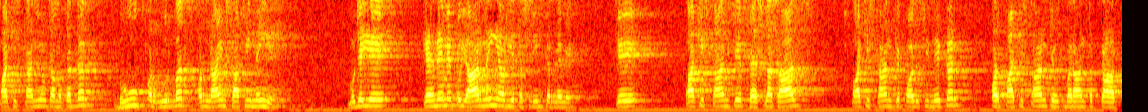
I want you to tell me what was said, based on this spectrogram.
पाकिस्तानियों का मुकद्दर भूख और गुर्बत और नाइंसाफ़ी नहीं है। मुझे ये कहने में कोई आर नहीं है और ये तस्लीम करने में कि पाकिस्तान के फैसला साज पाकिस्तान के पॉलिसी मेकर और पाकिस्तान के हुक्मरान तबकात,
